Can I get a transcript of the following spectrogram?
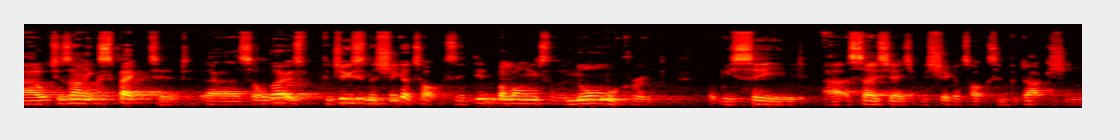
uh, which is unexpected. Uh, so although it was producing the sugar toxin, it didn't belong to the normal group that we see uh, associated with sugar toxin production.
